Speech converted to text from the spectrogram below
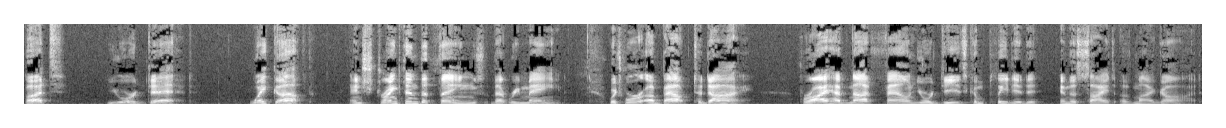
but you are dead. Wake up and strengthen the things that remain, which were about to die, for I have not found your deeds completed in the sight of my God.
